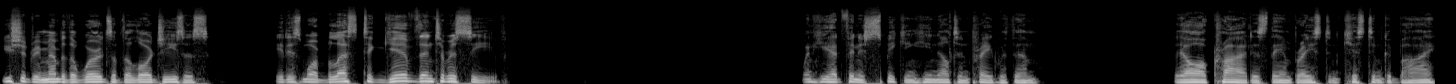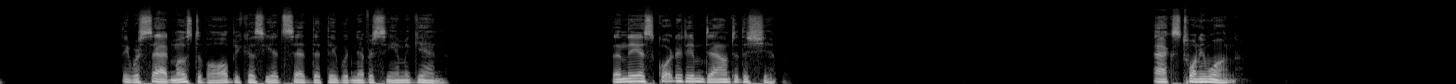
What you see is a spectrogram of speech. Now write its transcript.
You should remember the words of the Lord Jesus It is more blessed to give than to receive. When he had finished speaking, he knelt and prayed with them. They all cried as they embraced and kissed him goodbye. They were sad most of all because he had said that they would never see him again. Then they escorted him down to the ship. Acts 21.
